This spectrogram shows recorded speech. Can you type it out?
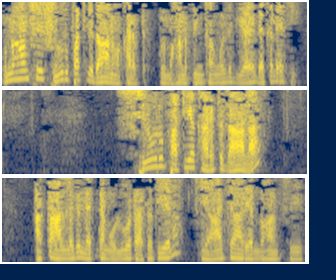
උන්වහන්සේ සිවුරු පටික දානම කරට. ওই මහාන පින්කම් වලට ගියාය දැකලා ඇති. සිවුරු පටිය කරට දාලා අත අල්ලගෙන නැත්නම් ඔළුවට අත තියලා ඒ ආචාර්යයන් වහන්සේ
